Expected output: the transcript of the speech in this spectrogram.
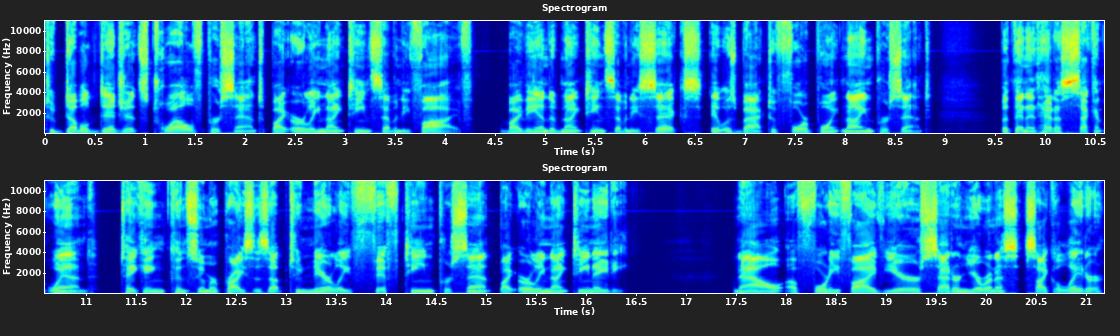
to double digits 12% by early 1975. By the end of 1976, it was back to 4.9%. But then it had a second wind, taking consumer prices up to nearly 15% by early 1980. Now, a 45 year Saturn Uranus cycle later,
